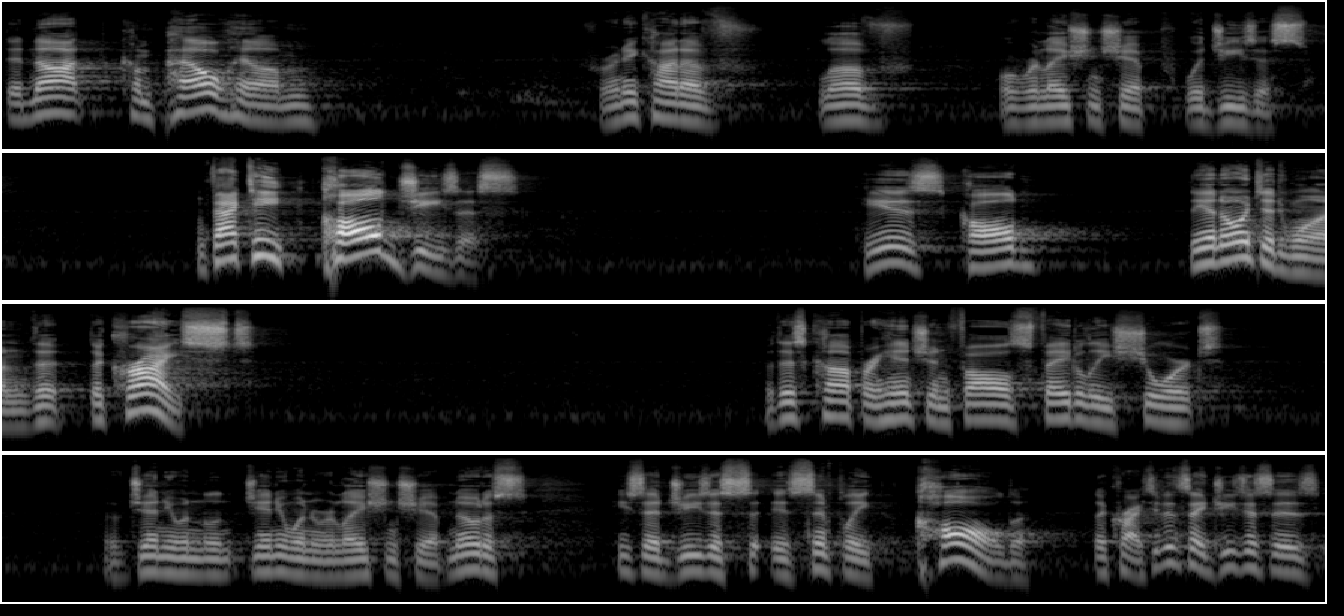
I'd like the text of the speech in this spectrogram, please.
did not compel him for any kind of love or relationship with Jesus. In fact, he called Jesus. He is called the Anointed One, the, the Christ. But this comprehension falls fatally short of genuine, genuine relationship. Notice he said Jesus is simply called the Christ. He didn't say Jesus is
